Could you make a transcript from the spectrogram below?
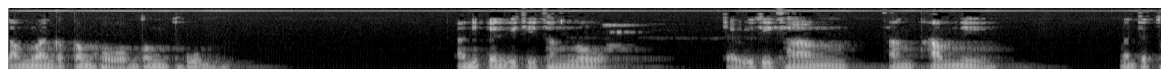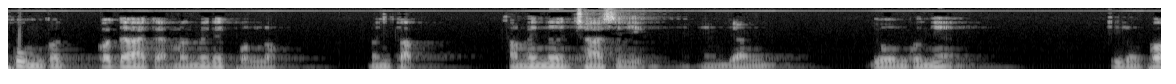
รางวัลก็ต้องโหมต้องทุ่ม อันนี้เป็นวิธีทางโลก แต่วิธีทางทางธรรมนี่ มันจะทุ่มก็ก็ได้แต่มันไม่ได้ผลหรอก มันกลับทำให้เนิ่นช้าสิอีก อย่างโยมคนเนี้ยที่หลวงพ่อ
